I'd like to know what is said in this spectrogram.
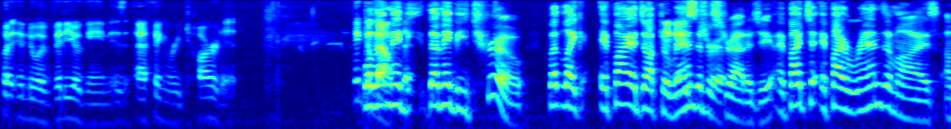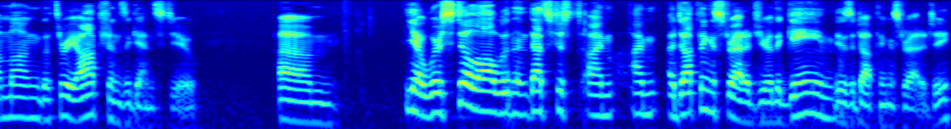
put into a video game, is effing retarded. Think well, that may this. be that may be true, but like if I adopt a It random strategy, if I t- if I randomize among the three options against you, um, yeah, we're still all within. That's just I'm I'm adopting a strategy, or the game is adopting a strategy,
